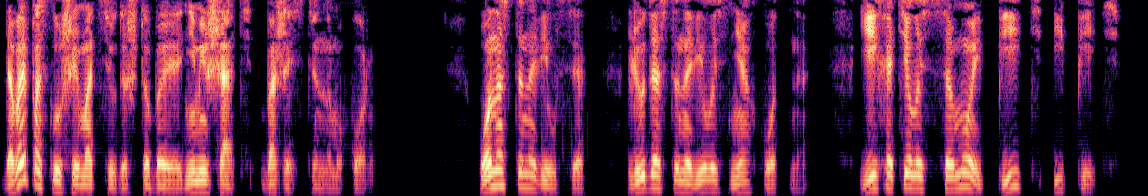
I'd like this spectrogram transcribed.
Давай послушаем отсюда, чтобы не мешать божественному хору. Он остановился. Люда остановилась неохотно. Ей хотелось самой пить и петь.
